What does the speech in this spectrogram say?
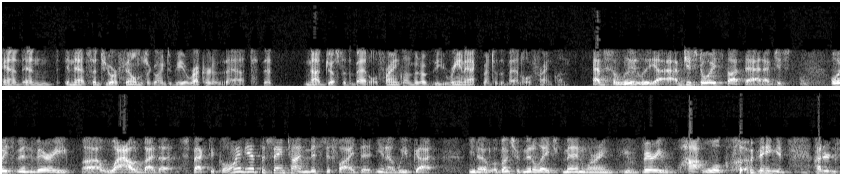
and and in that sense, your films are going to be a record of that. That not just of the Battle of Franklin, but of the reenactment of the Battle of Franklin. Absolutely. I've just always thought that. I've just always been very uh, wowed by the spectacle, and at the same time mystified that you know we've got you know a bunch of middle-aged men wearing very hot wool clothing and 105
